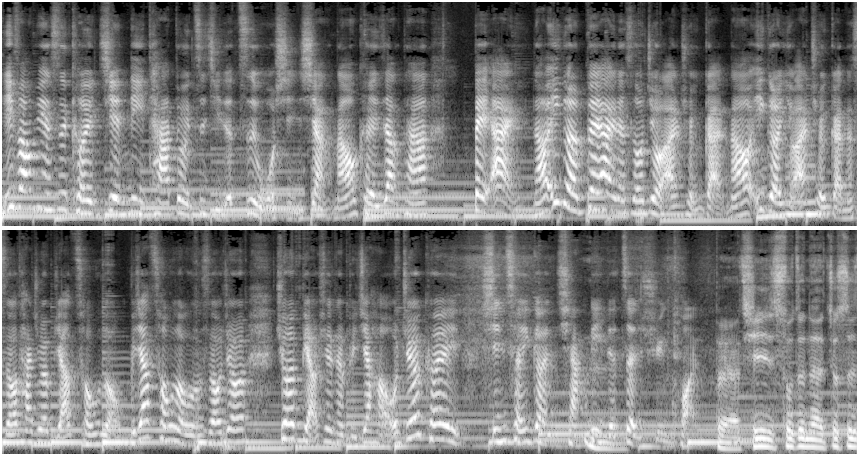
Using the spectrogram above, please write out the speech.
一方面是可以建立他对自己的自我形象，然后可以让他。被爱，然后一个人被爱的时候就有安全感，然后一个人有安全感的时候，他就会比较从容，比较从容的时候就就会表现的比较好。我觉得可以形成一个很强力的正循环。对啊，其实说真的，就是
